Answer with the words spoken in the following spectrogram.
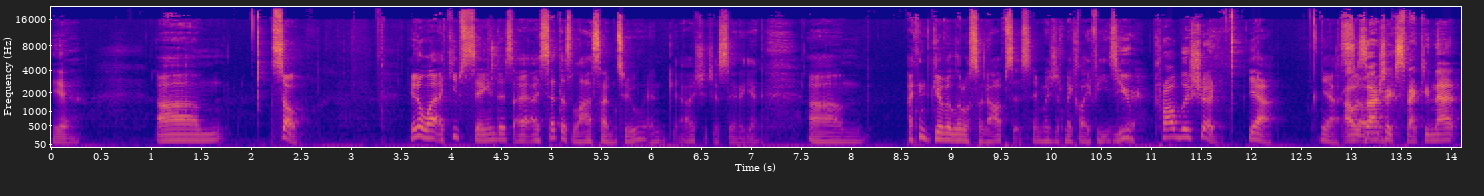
yeah. Um, so, you know what? I keep saying this. I, I said this last time too, and I should just say it again. Um, I can give a little synopsis. It might just make life easier. You probably should. yeah, yeah. I was so- actually expecting that.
